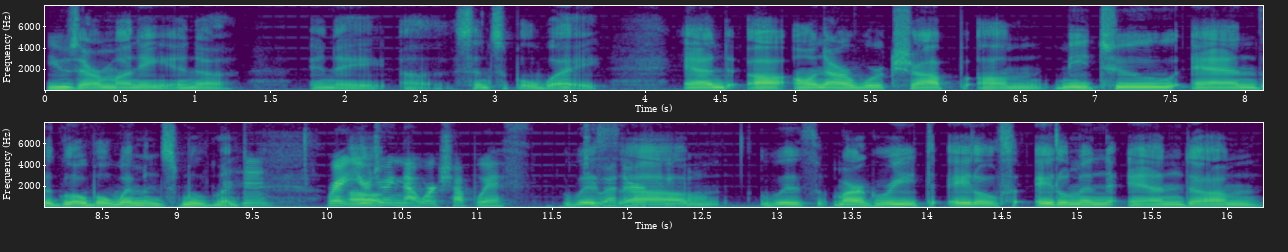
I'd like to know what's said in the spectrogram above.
use our money in a in a uh, sensible way. And uh, on our workshop, um, Me Too and the Global Women's Movement. Mm-hmm. Right, you're uh, doing that workshop with, with two other um, people. With Marguerite Edel, Edelman and um,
